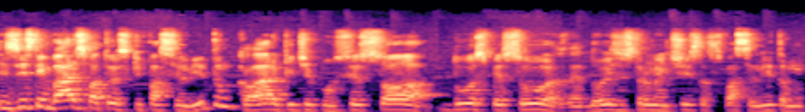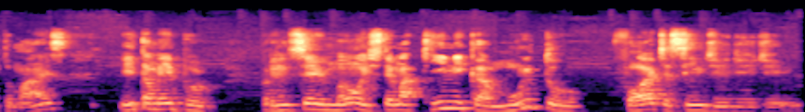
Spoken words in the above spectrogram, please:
existem vários fatores que facilitam. Claro que, tipo, ser só duas pessoas, né, dois instrumentistas facilita muito mais. E também por, por a gente ser irmão, a gente tem uma química muito forte, assim, de, de, de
